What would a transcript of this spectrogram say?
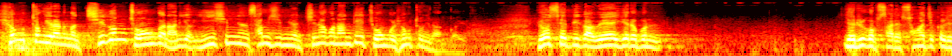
형통이라는 건 지금 좋은 건 아니에요. 20년, 30년 지나고 난 뒤에 좋은 걸 형통이라는 거예요. 요셉이가 왜 여러분 17살에 송아지 끌려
